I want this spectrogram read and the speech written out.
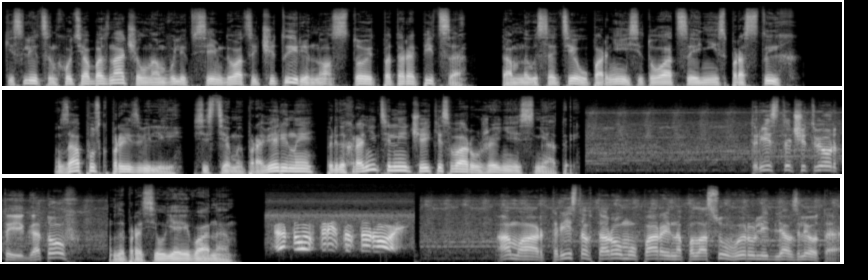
Кислицын хоть и обозначил нам вылет в 7.24, но стоит поторопиться. Там на высоте у парней ситуация не из простых. Запуск произвели, системы проверены, предохранительные чеки с вооружения сняты. «304-й готов?» – запросил я Ивана. Готов 302-й. «Амар, 302-му парой на полосу вырулить для взлета».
